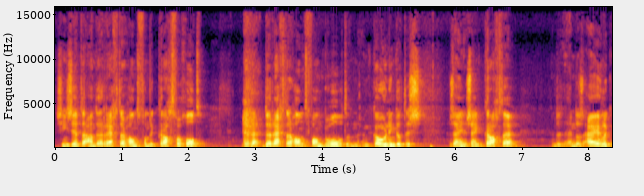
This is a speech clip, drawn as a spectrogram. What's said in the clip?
zien zitten aan de rechterhand van de kracht van God. De, de rechterhand van bijvoorbeeld een, een, koning, dat is zijn, zijn kracht. Hè? En dat is eigenlijk,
